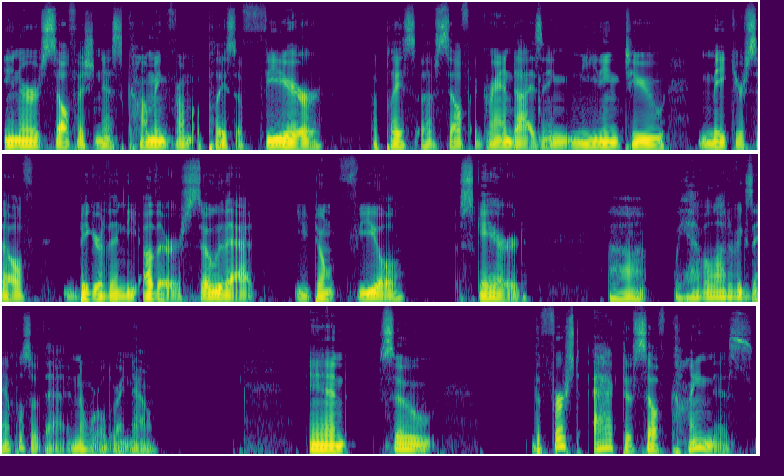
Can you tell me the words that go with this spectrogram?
inner selfishness coming from a place of fear, a place of self aggrandizing, needing to make yourself bigger than the other so that you don't feel scared. Uh, we have a lot of examples of that in the world right now. And so the first act of self kindness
